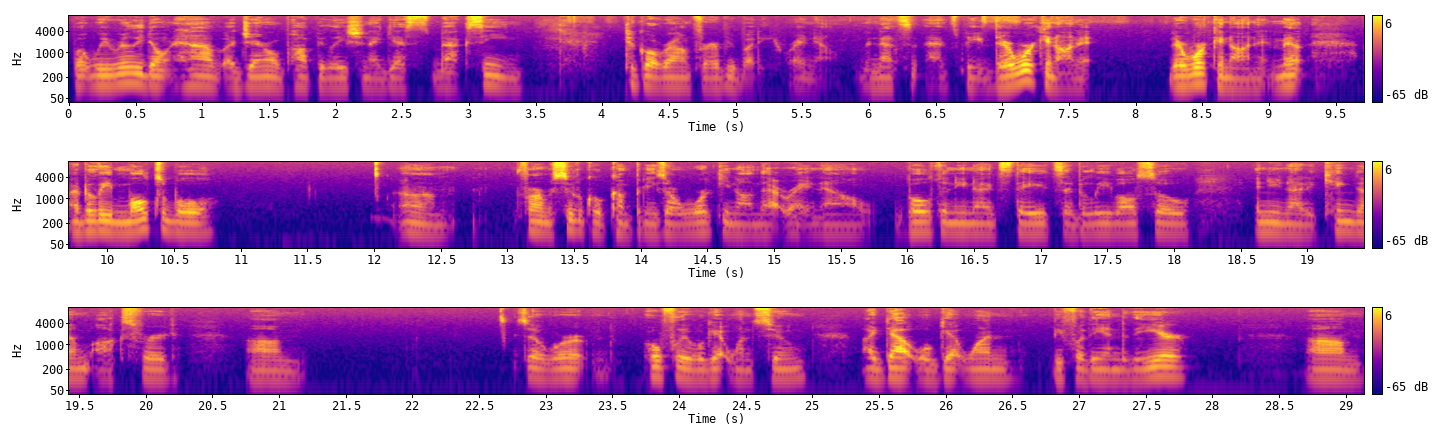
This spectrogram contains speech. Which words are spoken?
But we really don't have a general population, I guess, vaccine to go around for everybody right now. And that's, that's they're working on it. They're working on it. I believe multiple um, pharmaceutical companies are working on that right now, both in the United States, I believe also in the United Kingdom, Oxford. Um, so we're hopefully we'll get one soon. I doubt we'll get one before the end of the year. Um,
